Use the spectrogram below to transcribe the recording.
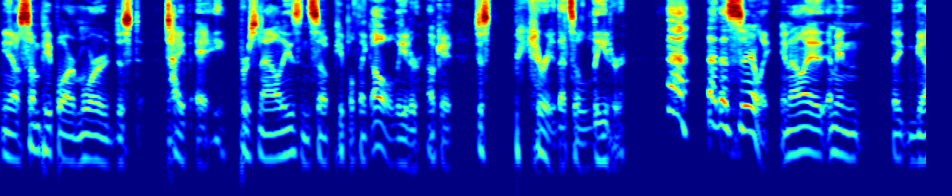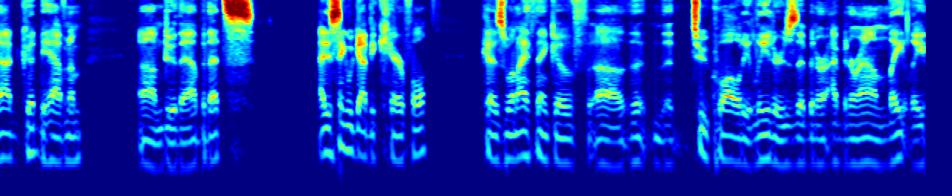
you know, some people are more just type A personalities, and so people think, "Oh, leader, okay, just period, that's a leader." Eh, not necessarily. You know, I, I mean, God could be having them um, do that, but that's. I just think we got to be careful because when I think of uh, the the two quality leaders that been I've been around lately,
